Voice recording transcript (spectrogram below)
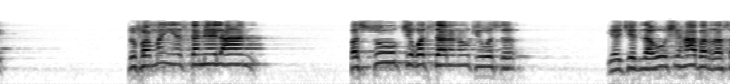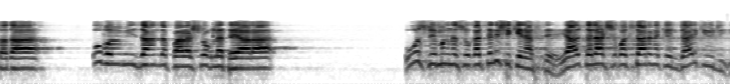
نو فمن یستمع الان پس څوک چې غوږ سره نو کې وس یجد له شهاب الرصدا او به میزان د پاره شغله تیارا اوس به موږ نه سوکلته نشي کېناسته یا تلاش شغوږ سره نه کې دار کې ویلي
